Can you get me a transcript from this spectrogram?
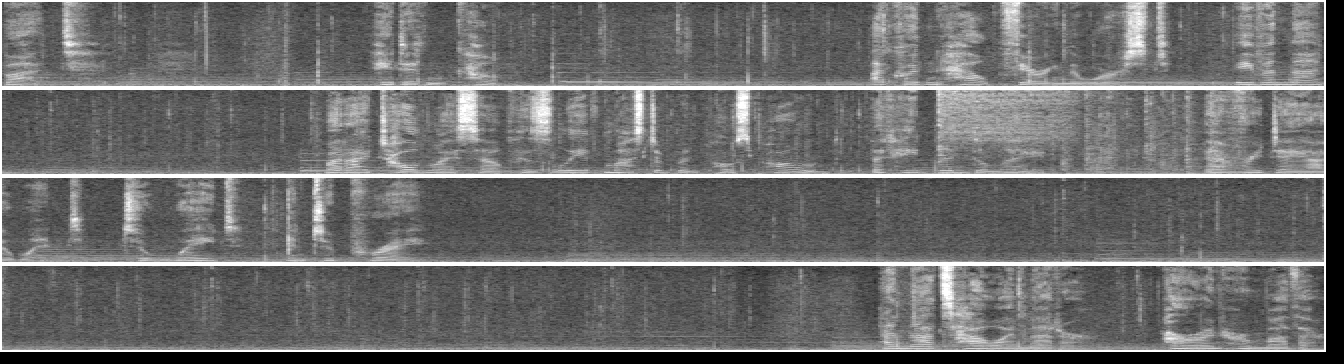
But he didn't come. I couldn't help fearing the worst, even then. But I told myself his leave must have been postponed, that he'd been delayed. Every day I went, to wait and to pray. And that's how I met her, her and her mother.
